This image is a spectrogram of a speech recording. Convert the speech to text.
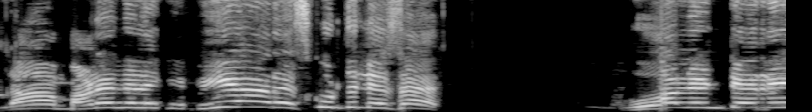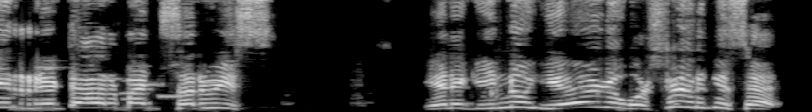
நான் மனநிலைக்கு விஆர்எஸ் கொடுத்துட்டேன் சார் வாலண்டரி ரிட்டையர்மெண்ட் சர்வீஸ் எனக்கு இன்னும் ஏழு வருஷம் இருக்கு சார்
